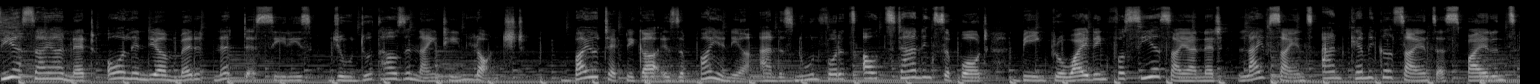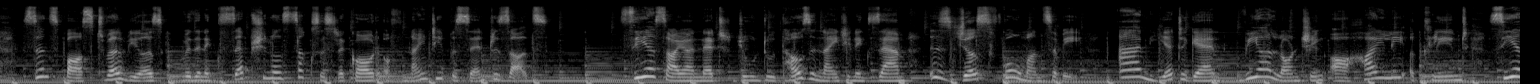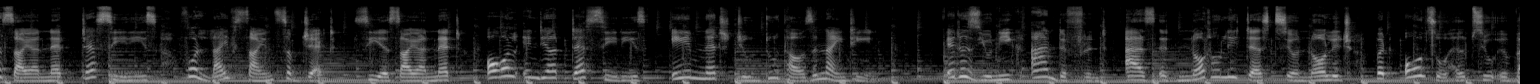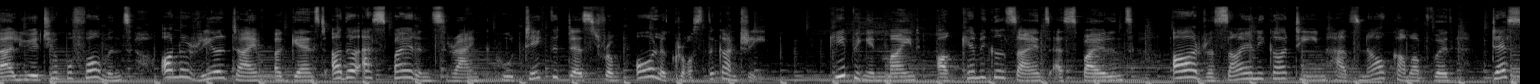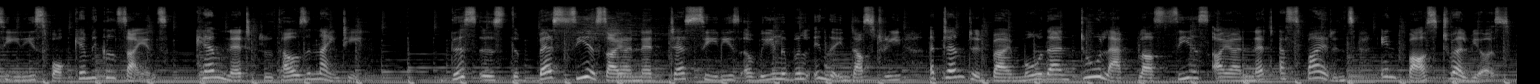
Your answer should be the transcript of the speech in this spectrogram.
CSIR Net All India Merit Net Test Series June 2019 launched. Biotecnika is a pioneer and is known for its outstanding support being providing for CSIR Net life science and chemical science aspirants since past 12 years with an exceptional success record of 90% results. CSIR Net June 2019 exam is just 4 months away and yet again, we are launching our highly acclaimed CSIR NET test series for life science subject CSIR NET All India Test Series AIMNET June 2019. It is unique and different as it not only tests your knowledge but also helps you evaluate your performance on a real time against other aspirants rank who take the test from all across the country. Keeping in mind our chemical science aspirants, our Rasayanika team has now come up with test series for chemical science, ChemNet 2019. This is the best CSIR net test series available in the industry attempted by more than 2 lakh plus CSIR net aspirants in past 12 years.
